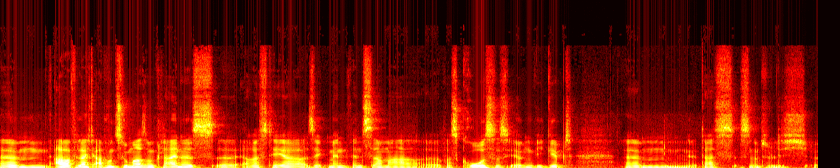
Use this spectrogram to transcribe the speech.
Ähm, aber vielleicht ab und zu mal so ein kleines äh, Aristea-Segment, wenn es da mal äh, was Großes irgendwie gibt. Ähm, das ist natürlich äh,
